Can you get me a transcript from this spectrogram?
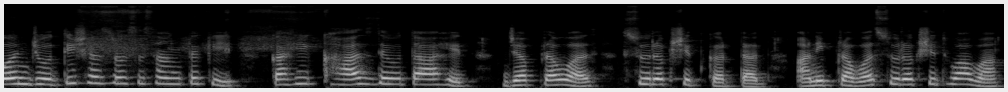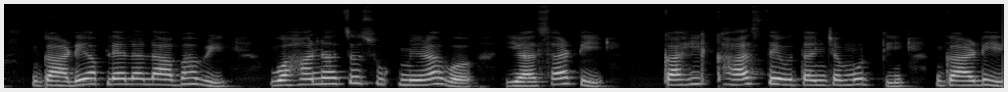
पण ज्योतिषशास्त्र असं सांगतं की काही खास देवता आहेत ज्या प्रवास सुरक्षित करतात. आणि प्रवास सुरक्षित व्हावा गाडी आपल्याला लाभावी वाहनाचं सुख मिळावं यासाठी काही खास देवतांच्या मूर्ती गाडी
